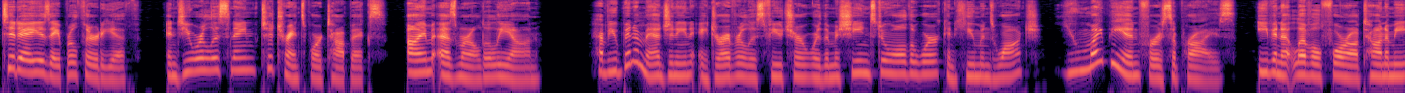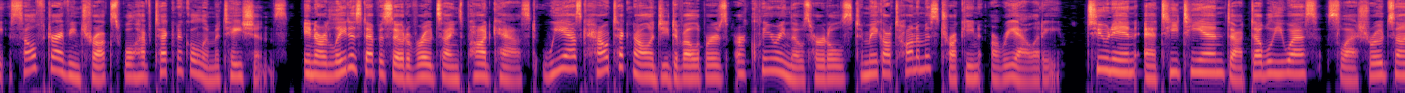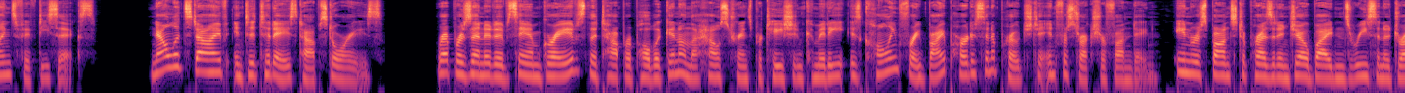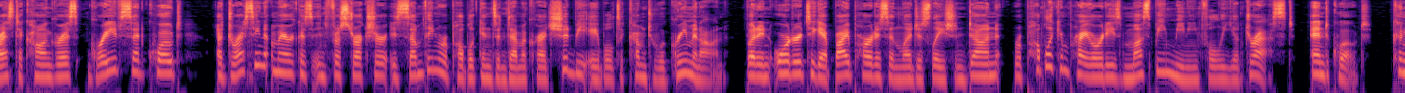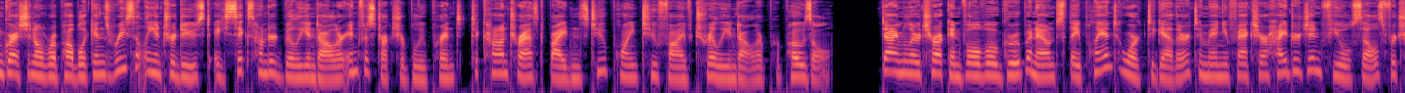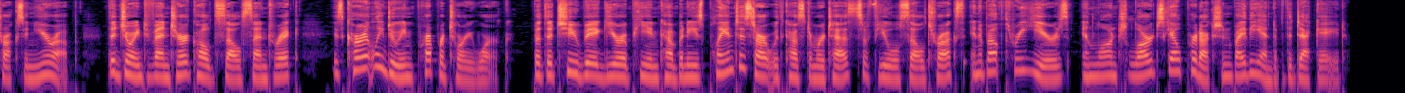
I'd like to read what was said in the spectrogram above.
Today is April 30th, and you are listening to Transport Topics. I'm Esmeralda Leon. Have you been imagining a driverless future where the machines do all the work and humans watch? You might be in for a surprise. Even at level 4 autonomy, self driving trucks will have technical limitations. In our latest episode of Road Signs Podcast, we ask how technology developers are clearing those hurdles to make autonomous trucking a reality. Tune in at ttn.ws slash roadsigns56. Now let's dive into today's top stories. Representative Sam Graves, the top Republican on the House Transportation Committee, is calling for a bipartisan approach to infrastructure funding. In response to President Joe Biden's recent address to Congress, Graves said, quote, Addressing America's infrastructure is something Republicans and Democrats should be able to come to agreement on. But in order to get bipartisan legislation done, Republican priorities must be meaningfully addressed. End quote. Congressional Republicans recently introduced a $600 billion infrastructure blueprint to contrast Biden's $2.25 trillion proposal. Daimler Truck and Volvo Group announced they plan to work together to manufacture hydrogen fuel cells for trucks in Europe. The joint venture, called Cellcentric, is currently doing preparatory work. But the two big European companies plan to start with customer tests of fuel cell trucks in about three years and launch large scale production by the end of the decade.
